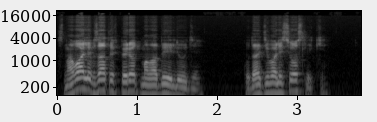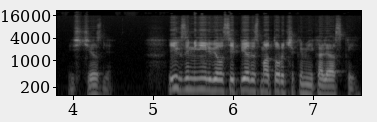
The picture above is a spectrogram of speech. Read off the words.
сновали взад и вперед молодые люди. Куда девались ослики? Исчезли. Их заменили велосипеды с моторчиками и коляской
